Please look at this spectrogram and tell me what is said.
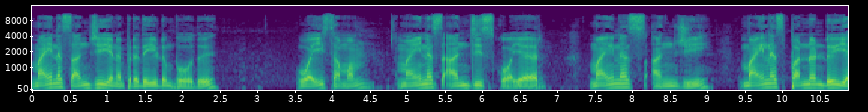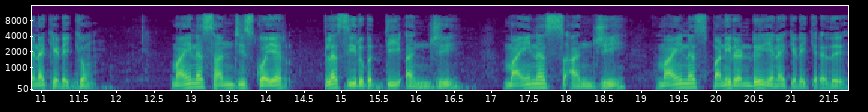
மைனஸ் அஞ்சு என பிரதியிடும் போது ஒய் சமம் மைனஸ் அஞ்சு ஸ்கொயர் மைனஸ் அஞ்சு மைனஸ் பன்னெண்டு என கிடைக்கும். மைனஸ் அஞ்சு ஸ்கொயர் பிளஸ் இருபத்தி அஞ்சு மைனஸ் அஞ்சு மைனஸ் பனிரெண்டு என கிடைக்கிறது.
